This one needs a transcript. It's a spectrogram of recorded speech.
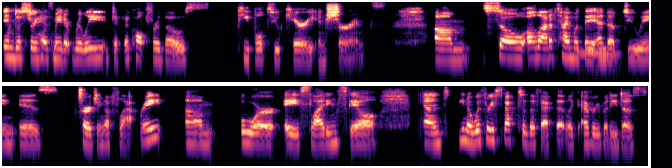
industry has made it really difficult for those people to carry insurance. Um, so a lot of time, what they end up mm. doing is charging a flat rate um, or a sliding scale. And you know, with respect to the fact that like everybody does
